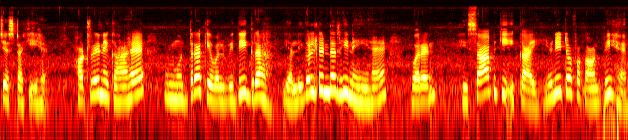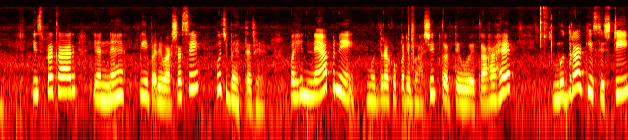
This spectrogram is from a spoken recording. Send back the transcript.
चेष्टा की है। हॉटरे ने कहा है, मुद्रा केवल विधि, ग्रह या लीगल टेंडर ही नहीं है, वरन हिसाब की इकाई, यूनिट ऑफ़ अकाउंट भी है। इस प्रकार यह नैप की परिभाषा से कुछ बेहतर है। वहीं नैप ने मुद्रा को परिभाषित करते हुए कहा है, मुद्रा की सृष्टि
